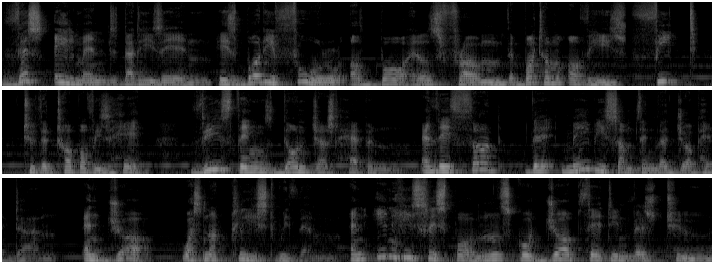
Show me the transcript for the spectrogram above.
this ailment that he's in, his body full of boils from the bottom of his feet to the top of his head. These things don't just happen. And they thought there may be something that Job had done. And Job was not pleased with them. And in his response, quote Job 13, verse 2,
